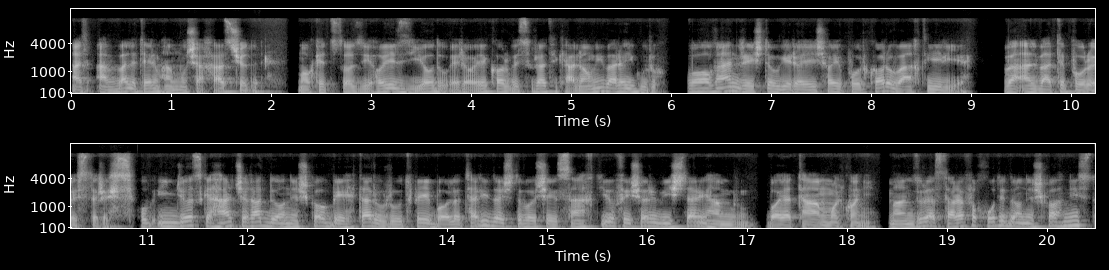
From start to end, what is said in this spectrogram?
از اول ترم هم مشخص شده ماکت سازی های زیاد و ارائه کار به صورت کلامی برای گروه. واقعا رشته و گرایش های پرکار و وقتگیریه. و البته پر استرس. خب اینجاست که هر چقدر دانشگاه بهتر و رتبه بالاتری داشته باشه سختی و فشار بیشتری هم باید تحمل کنی. منظور از طرف خود دانشگاه نیست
